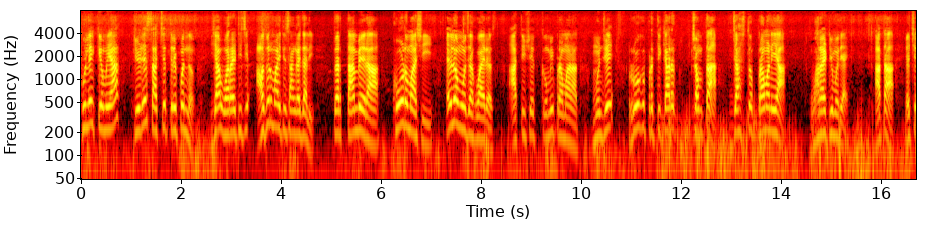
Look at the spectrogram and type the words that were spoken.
फुले केमया किडे सातशे त्रेपन्न ह्या व्हरायटीची अजून माहिती सांगायची झाली तर तांबेरा खोडमाशी एलोमोजॅक व्हायरस अतिशय कमी प्रमाणात म्हणजे रोगप्रतिकारक क्षमता जास्त प्रमाणे या व्हरायटीमध्ये आहे. आता याची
